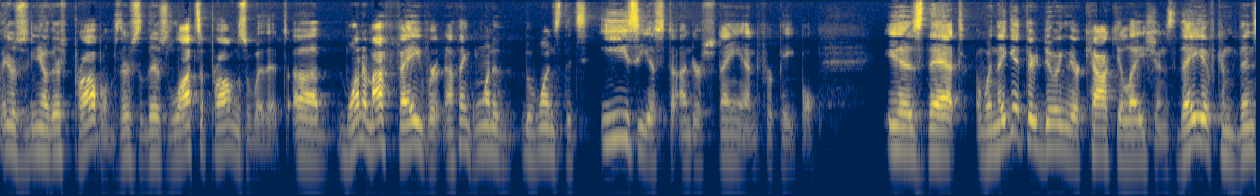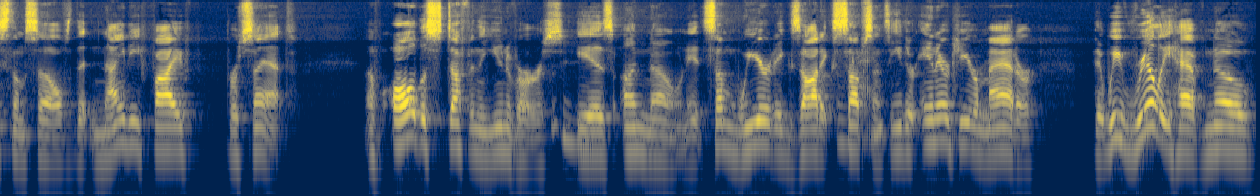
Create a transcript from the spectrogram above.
there's you know there's problems. There's there's lots of problems with it. Uh, one of my favorite, and I think one of the ones that's easiest to understand for people, is that when they get through doing their calculations, they have convinced themselves that 95% of all the stuff in the universe mm-hmm. is unknown. It's some weird exotic okay. substance, either energy or matter, that we really have no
